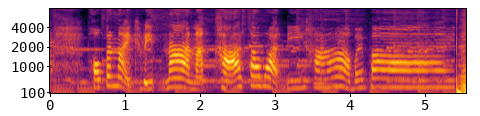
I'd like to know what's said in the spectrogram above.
พบกันใหม่คลิปหน้านะคะ สวัสดีค่ะ บ๊ายบาย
